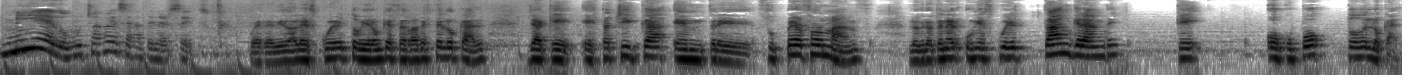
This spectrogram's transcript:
miedo muchas veces a tener sexo. Pues debido al squirt tuvieron que cerrar este local, ya que esta chica, entre su performance, logró tener un squirt tan grande que ocupó todo el local.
